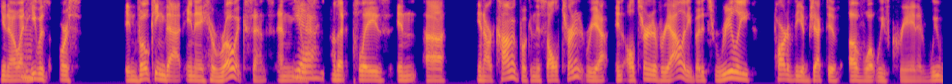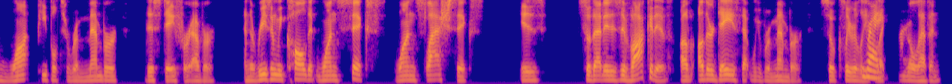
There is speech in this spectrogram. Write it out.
You know, and mm-hmm. he was, of course, invoking that in a heroic sense. And yeah. you'll see how that plays in, uh, in our comic book in this alternate rea- in alternative reality, but it's really part of the objective of what we've created. We want people to remember this day forever. And the reason we called it one six, one slash six is so that it is evocative of other days that we remember so clearly, right. like 9 11.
